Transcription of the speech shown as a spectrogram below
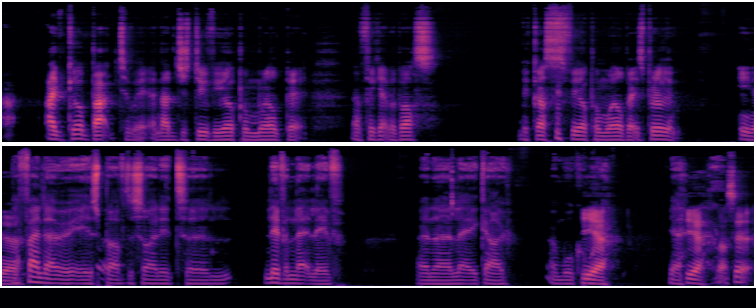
I, I'd go back to it and I'd just do the open world bit and forget the boss because the open world bit is brilliant. You know, I found out who it is, but I've decided to live and let live, and uh, let it go and walk away. yeah, Yeah. yeah, that's it.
